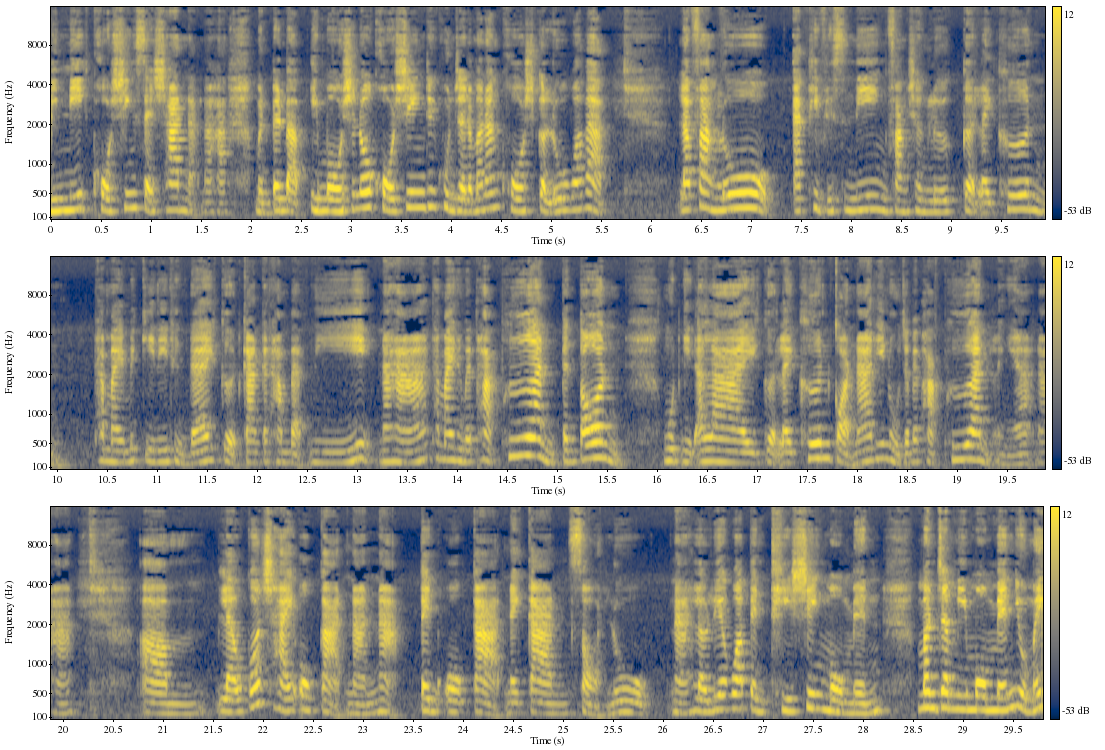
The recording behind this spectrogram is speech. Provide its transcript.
mini coaching session อะนะคะ เหมือนเป็นแบบ emotional coaching ที่คุณจะมานั่งโคชกับลูกว่าแบบรับฟังลูก active listening ฟังเชิงลึกเกิดอะไรขึ้นทำไมเมื่อกี้นี้ถึงได้เกิดการกระทำแบบนี้นะคะทำไมถึงไปผลักเพื่อนเป็นต้น หงุดหงิดอะไร เกิดอะไรขึ้นก่อนหน้าที่หนูจะไปผลักเพื่อนอะไรเงี้ยนะคะ แล้วก็ใช้โอกาสนั้นน่ะเป็นโอกาสในการสอนลูกนะเราเรียกว่าเป็น teaching moment มันจะมีโมเมนต์อยู่ไม่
